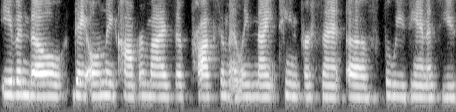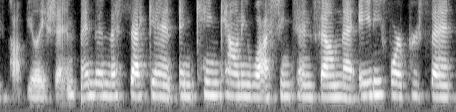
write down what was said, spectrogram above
even though they only comprise approximately 19% of Louisiana's youth population. And then the second in King County, Washington, found that 84%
